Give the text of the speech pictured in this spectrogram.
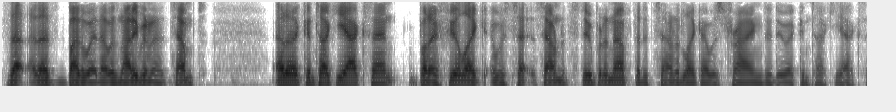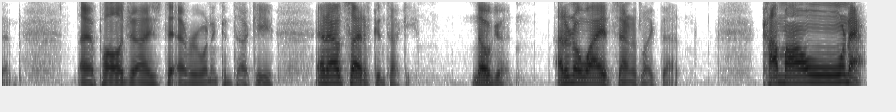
Is that that's by the way, that was not even an attempt at a Kentucky accent, but I feel like it was it sounded stupid enough that it sounded like I was trying to do a Kentucky accent. I apologize to everyone in Kentucky and outside of Kentucky. No good. I don't know why it sounded like that. Come on out.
